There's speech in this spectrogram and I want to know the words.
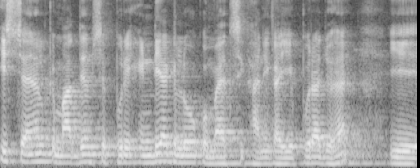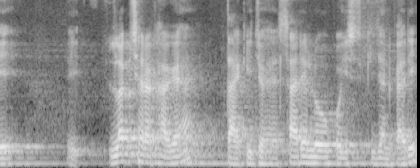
इस चैनल के माध्यम से पूरे इंडिया के लोगों को मैथ सिखाने का ये पूरा जो है, ये लक्ष्य रखा गया है, ताकि जो है सारे लोगों को इसकी जानकारी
